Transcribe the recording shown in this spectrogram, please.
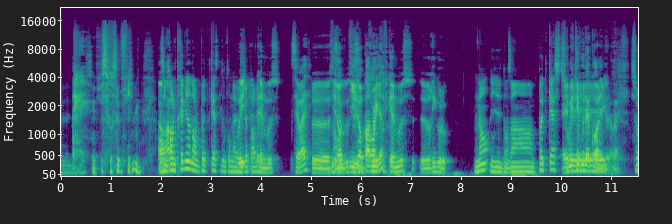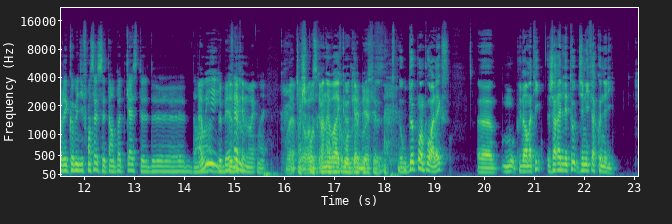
euh, sur- ce film. Ah, Ils en ah, parlent très bien dans le podcast dont on a Oui, déjà parlé. Calmos. C'est vrai? Euh, Ils en- le- ils c'est en le parlent en collectif Calmos euh, rigolo. Non, il est dans un podcast. Et sur mettez-vous les- d'accord, les deux, ouais. Sur les comédies françaises, c'était un podcast de, Ah oui, de de BFM. BFM, ouais. Ouais. Voilà, je pense rien à voir avec Calmos. BFM. Donc, deux points pour Alex. Euh, plus dramatique. Jared Leto, Jennifer Connelly.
